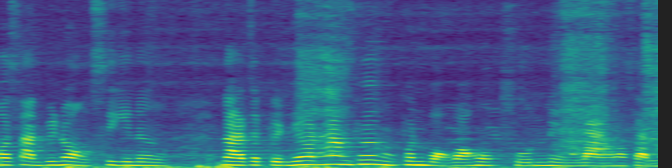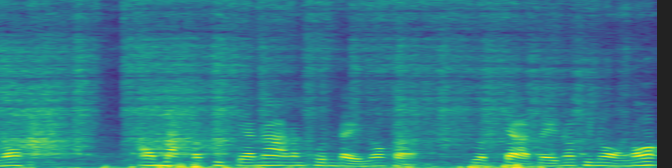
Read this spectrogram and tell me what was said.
วสันพี่น้องสี่หนึ่งน่าจะเป็นแนวทางเทิงเพิ่นบอกว่าหกศูนย์เน้นลางวสันเนาะ เอาหมากับพิจารณาน้ำพนใดเนาะค่ะตรวจจัดใดเนาะพี่น้องเนาะ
